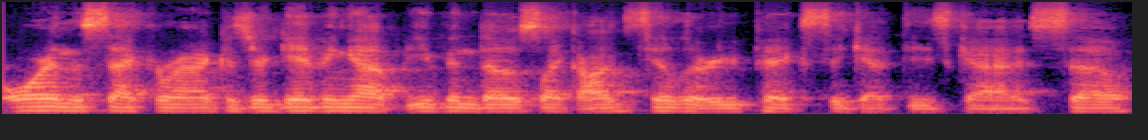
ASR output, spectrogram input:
or in the second round because you're giving up even those like auxiliary picks to get these guys. So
